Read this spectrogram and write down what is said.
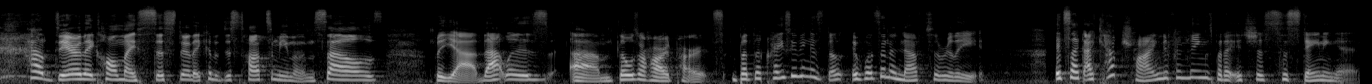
How dare they call my sister? They could have just talked to me themselves. But yeah, that was um, those are hard parts. But the crazy thing is, though, it wasn't enough to really. It's like I kept trying different things, but it's just sustaining it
